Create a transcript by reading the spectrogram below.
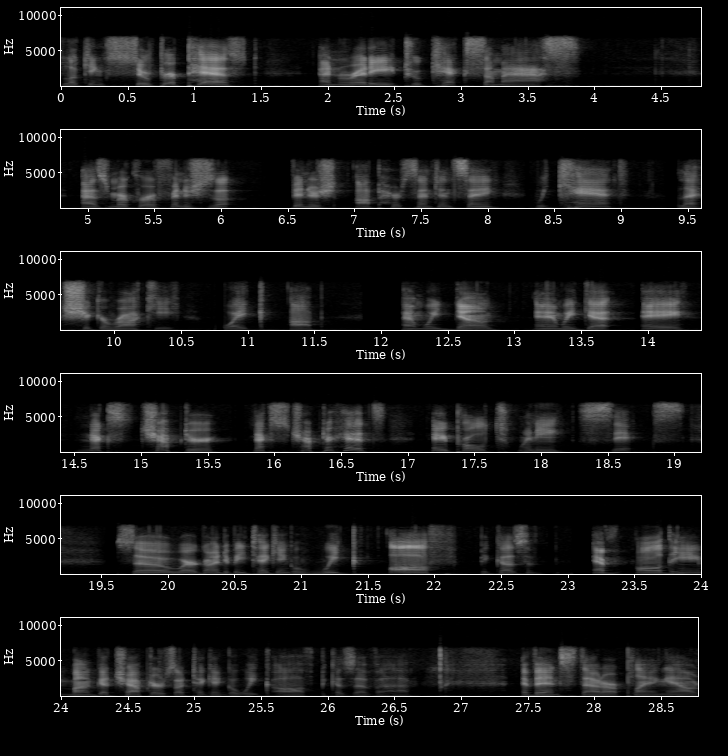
looking super pissed and ready to kick some ass. As Mirko finishes up, finish up her sentence saying, We can't let Shigaraki wake up. And we don't and we get a next chapter. Next chapter hits April 26. So we're going to be taking a week off because of all the manga chapters are taking a week off because of uh, events that are playing out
